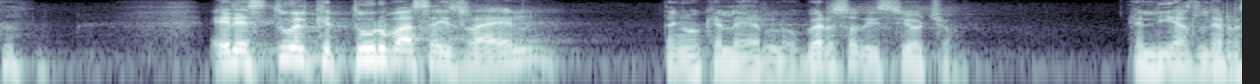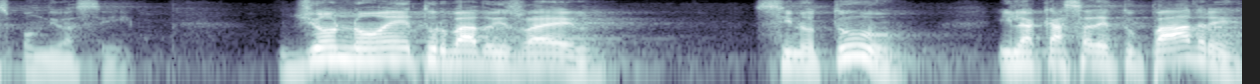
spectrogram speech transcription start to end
¿Eres tú el que turbas a Israel? Tengo que leerlo. Verso 18. Elías le respondió así yo no he turbado a Israel, sino tú y la casa de tu padre,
